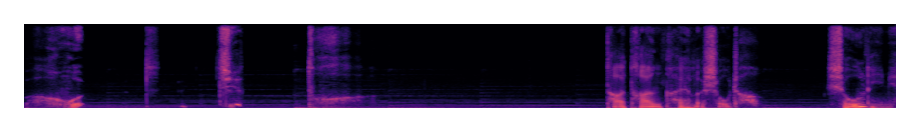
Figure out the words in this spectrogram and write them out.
帮我他摊开了手掌，手里面。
